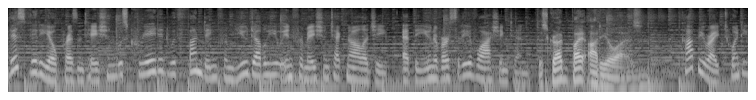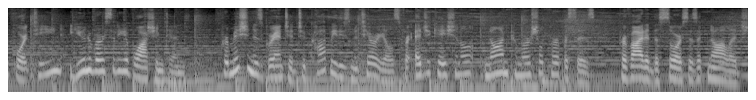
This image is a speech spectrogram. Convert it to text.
This video presentation was created with funding from UW Information Technology at the University of Washington. Described by AudioEyes. Copyright 2014, University of Washington. Permission is granted to copy these materials for educational, non-commercial purposes, provided the source is acknowledged.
